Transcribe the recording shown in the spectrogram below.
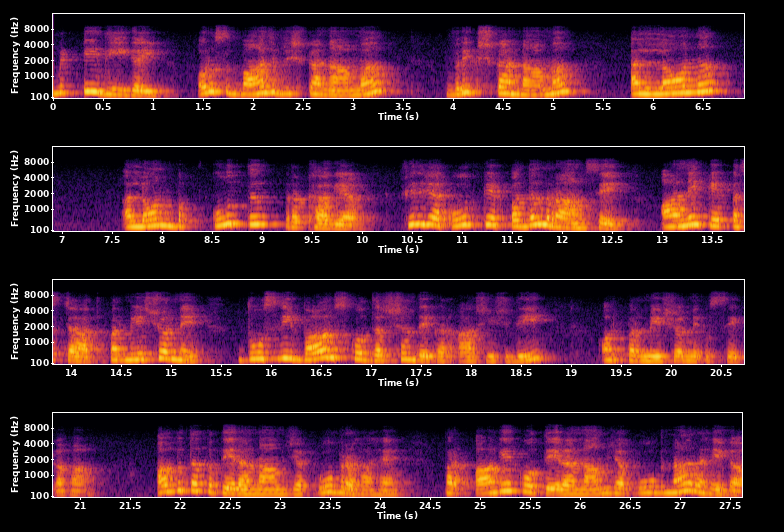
मिट्टी दी गई और उस बांझ वृक्ष का नाम, वृक्ष का नाम अलोन अलोन बकूत रखा गया। फिर याकूब के पदम राम से आने के पश्चात परमेश्वर ने दूसरी बार उसको दर्शन देकर आशीष दी और परमेश्वर ने उससे कहा, अब तक तेरा नाम याकूब रहा है, पर आगे को तेरा नाम याकूब ना रहेगा,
